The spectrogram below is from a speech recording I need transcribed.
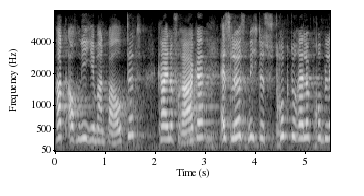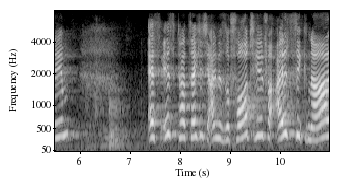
hat auch nie jemand behauptet, keine Frage. Es löst nicht das strukturelle Problem. Es ist tatsächlich eine Soforthilfe als Signal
